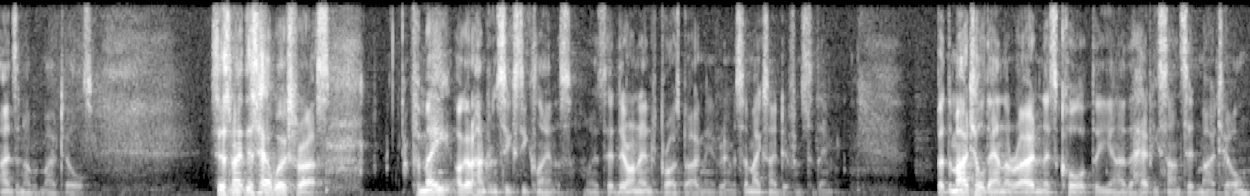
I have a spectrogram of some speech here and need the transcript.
owns a number of motels, says, mate, this is how it works for us. For me, I've got 160 cleaners. They're on enterprise bargaining agreement, so it makes no difference to them. But the motel down the road, and let's call it the, you know, the Happy Sunset Motel,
